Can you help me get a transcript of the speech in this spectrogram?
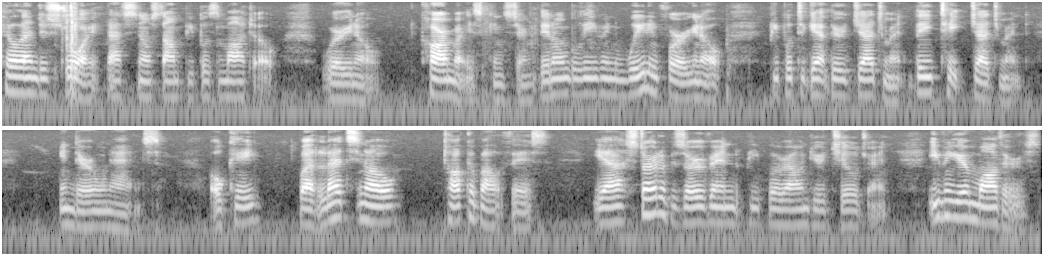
kill and destroy. That's you know some people's motto, where you know karma is concerned. They don't believe in waiting for you know people to get their judgment. They take judgment in their own hands. Okay, but let's you know talk about this. Yeah, start observing the people around your children, even your mothers,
